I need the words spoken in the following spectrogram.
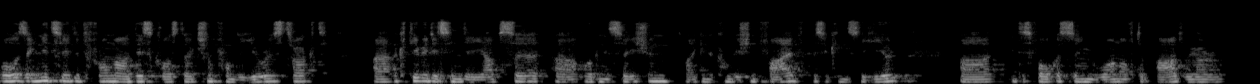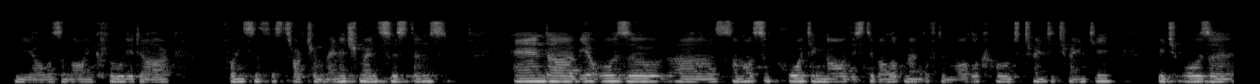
also initiated from uh, this cost action from the Eurostruct activities in the IABSE uh, organization, like in the Commission 5, as you can see here. Uh, it is focusing one of the part where we are also now included are, for instance, the structure management systems. And uh, we are also uh, somehow supporting now this development of the model code 2020, which also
